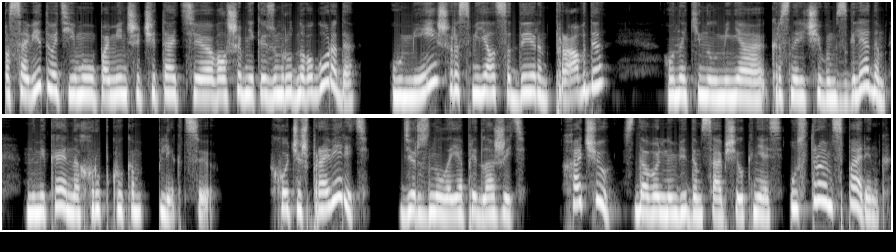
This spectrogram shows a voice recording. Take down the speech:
Посоветовать ему поменьше читать э, «Волшебника изумрудного города»? «Умеешь?» – рассмеялся Дейрон. «Правда?» Он окинул меня красноречивым взглядом, намекая на хрупкую комплекцию. «Хочешь проверить?» – дерзнула я предложить. «Хочу», – с довольным видом сообщил князь. «Устроим спарринг».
